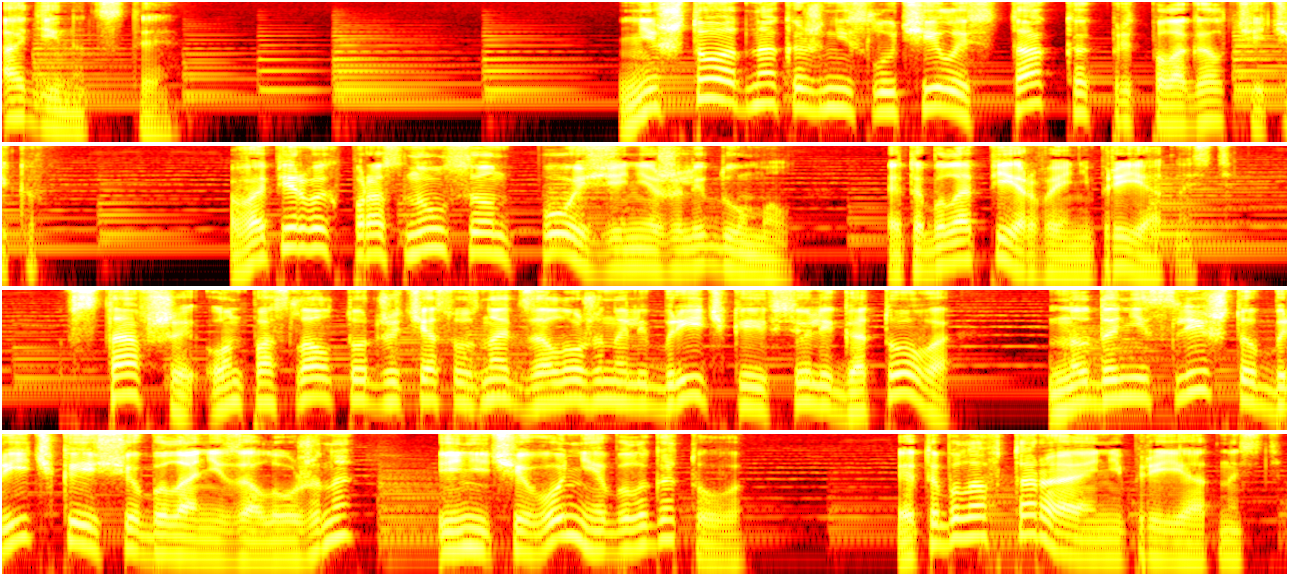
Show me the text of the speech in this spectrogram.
11 Ничто, однако же, не случилось так, как предполагал Чичиков. Во-первых, проснулся он позже, нежели думал. Это была первая неприятность. Вставший, он послал тот же час узнать, заложена ли бричка и все ли готово, но донесли, что бричка еще была не заложена и ничего не было готово. Это была вторая неприятность.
